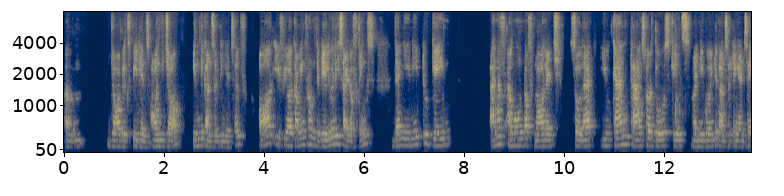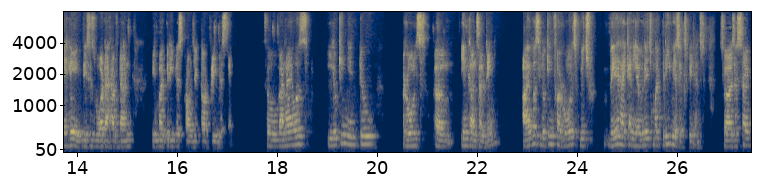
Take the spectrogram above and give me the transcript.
um, job experience on the job in the consulting itself. Or if you are coming from the delivery side of things, then you need to gain enough amount of knowledge so that you can transfer those skills when you go into consulting and say hey this is what i have done in my previous project or previous thing so when i was looking into roles um, in consulting i was looking for roles which where i can leverage my previous experience so as i said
